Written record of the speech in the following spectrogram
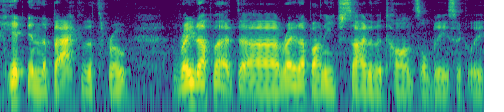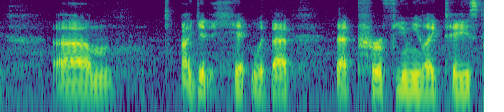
hit in the back of the throat, right up at uh, right up on each side of the tonsil, basically. Um, I get hit with that that perfumy like taste.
